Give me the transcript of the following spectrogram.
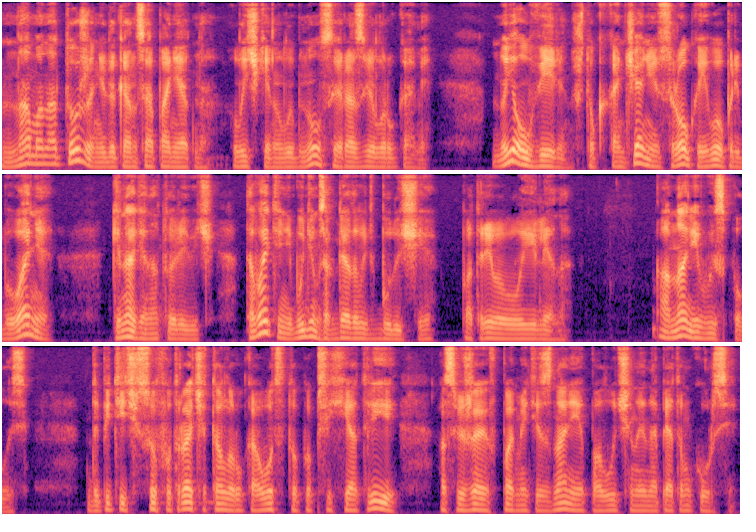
«Нам она тоже не до конца понятна», — Лычкин улыбнулся и развел руками. «Но я уверен, что к окончанию срока его пребывания...» «Геннадий Анатольевич, давайте не будем заглядывать в будущее», — потребовала Елена. Она не выспалась. До пяти часов утра читала руководство по психиатрии, освежая в памяти знания, полученные на пятом курсе.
